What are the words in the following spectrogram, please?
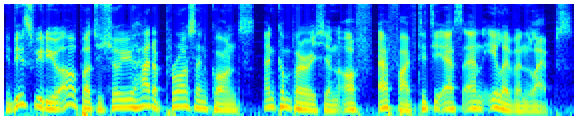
In this video, I'm about to show you how the pros and cons and comparison of F5 TTS and ElevenLabs.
